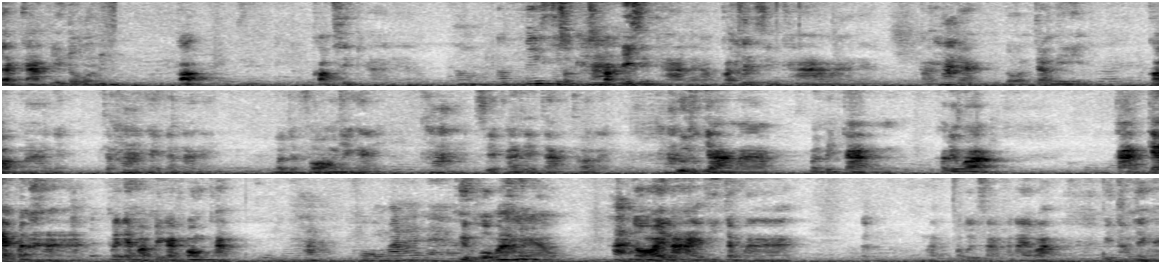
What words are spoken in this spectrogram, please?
จากการที่โดนก๊อปก๊อปสินค้าแล้วอ๋อก๊อปปี้สินค้าก๊อปปี้สินค้าแล้วก็ถือสินค้ามาเนี่ยปั๊บค่ะเนี่ยโดนเจ้านี้ก๊อปมาเนี่ยจะค่ะทำยังไงทนายเราจะฟ้องยังไงค่ะเสียค่าใช้จ่ายเท่าไหร่ค่ะคือทุกอย่างมามันเป็นการเขาเรียกว่า การแก้ปัญหาไม่ได้มาเป็นการป้องกันค่ะโคม่าแล้วคือโคม่าแล้วค่ะน้อยรายที่จะมามามาปรึกษาทนายว่าหรือทำยังไง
